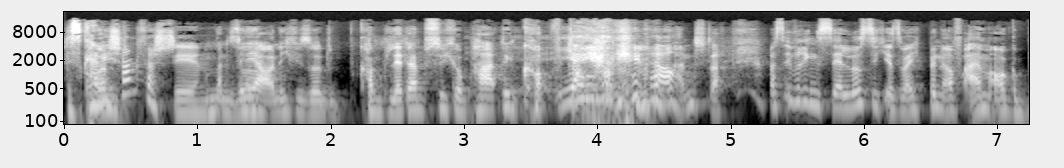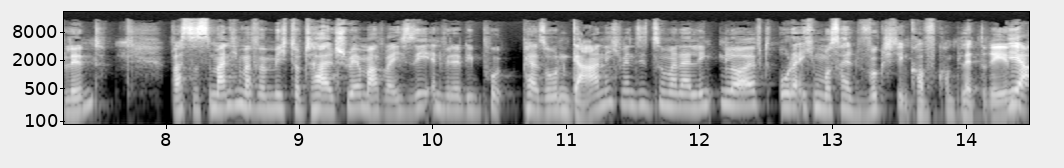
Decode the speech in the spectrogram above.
Das kann Und ich schon verstehen. Man will so. ja auch nicht wie so ein kompletter Psychopath den Kopf Ja, ja, genau. anstarrt. Was übrigens sehr lustig ist, weil ich bin auf einem Auge blind, was es manchmal für mich total schwer macht, weil ich sehe entweder die Person gar nicht, wenn sie zu meiner Linken läuft, oder ich muss halt wirklich den Kopf komplett drehen. Ja.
